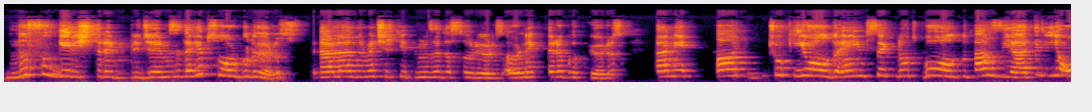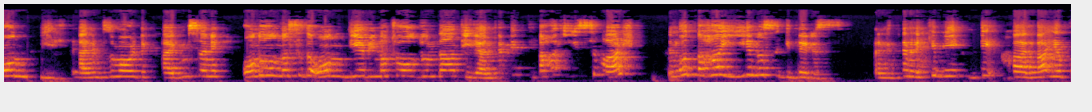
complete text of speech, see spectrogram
nasıl geliştirebileceğimizi de hep sorguluyoruz. Değerlendirme şirketimize de soruyoruz, örneklere bakıyoruz. Yani Aa, çok iyi oldu, en yüksek not bu oldudan ziyade niye 10 değil? Yani bizim oradaki kaygımız hani 10 olması da 10 diye bir not olduğundan değil. Yani demek ki daha iyisi var. Yani o daha iyiye nasıl gideriz? Hani demek ki bir, bir hala yap,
